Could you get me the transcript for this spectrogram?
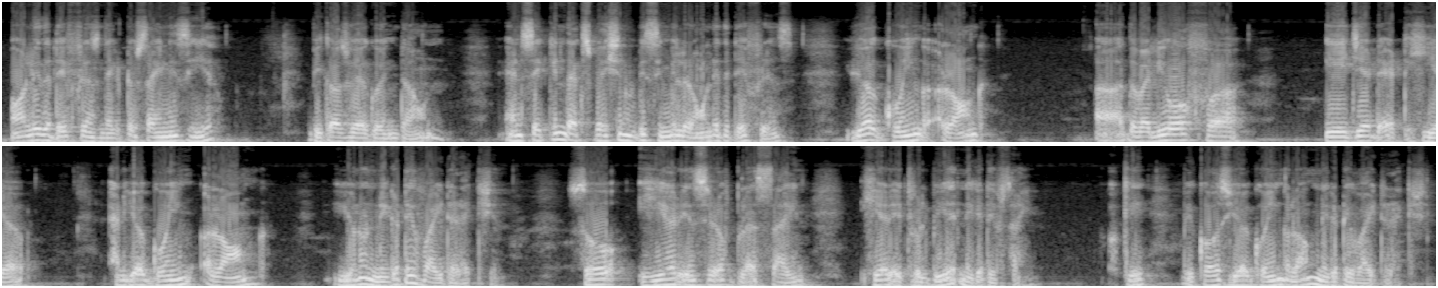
only the difference negative sign is here because we are going down. And second the expression will be similar only the difference. You are going along uh, the value of uh, az at here and you are going along you know negative y direction. So here instead of plus sign here it will be a negative sign okay? Because you are going along negative y direction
